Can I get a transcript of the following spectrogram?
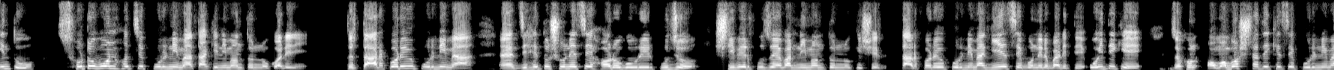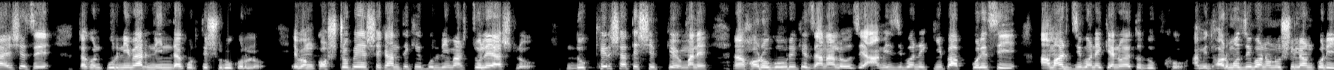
কিন্তু ছোট বোন হচ্ছে পূর্ণিমা, তাকে নিমন্ত্রণ করেনি। তো তারপরেও পূর্ণিমা যেহেতু শুনেছে হরগৌরীর পুজো, শিবের পুজো আবার নিমন্ত্রণ কিসের? তারপরেও পূর্ণিমা গিয়েছে বোনের বাড়িতে। ওইদিকে যখন অমাবস্যা দেখেছে, পূর্ণিমা এসেছে, তখন পূর্ণিমার নিন্দা করতে শুরু করল এবং কষ্ট পেয়ে সেখান থেকে পূর্ণিমা চলে আসলো। দুঃখের সাথে শিবকে মানে হরগৌরীকে জানালো যে, আমি জীবনে কি পাপ করেছি, আমার জীবনে কেন এত দুঃখ? আমি ধর্মজীবন অনুশীলন করি,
